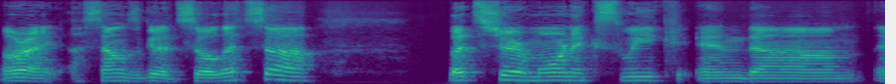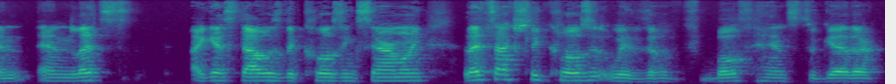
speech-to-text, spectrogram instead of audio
all right sounds good. So let's uh let's share more next week and um and and let's i guess that was the closing ceremony. Let's actually close it with the, both hands together.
